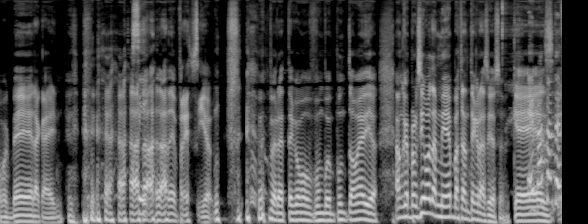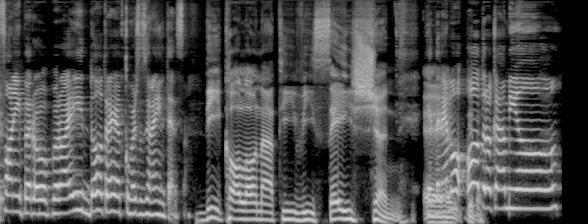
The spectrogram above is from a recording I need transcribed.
volver a caer a Sí. la, la depresión. pero este como fue un buen punto medio. Aunque el próximo también es bastante gracioso. Que Es, es, bastante eh, funny, pero, pero hay dos o tres conversaciones intensas. Decolonization. Que Eh, tenemos otro cambio.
